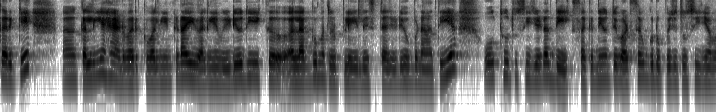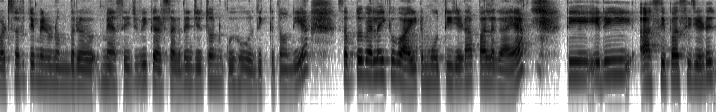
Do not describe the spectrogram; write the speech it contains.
ਕਰਕੇ ਅ, ਕੱਲੀਆਂ ਹੈਂਡ ਵਰਕ ਵਾਲੀਆਂ ਕਢਾਈ ਵਾਲੀਆਂ ਵੀਡੀਓ ਦੀ ਇੱਕ ਅਲੱਗ ਮਤਲਬ ਪਲੇਲਿਸਟ ਹੈ ਜਿਹੜੀ ਉਹ ਬਣਾਤੀ ਹੈ। ਉੱਥੋਂ ਤੁਸੀਂ ਜਿਹੜਾ ਦੇਖ ਸਕਦੇ ਹੋ ਤੇ WhatsApp ਗਰੁੱਪ 'ਚ ਤੁਸੀਂ ਜਾਂ WhatsApp ਤੇ ਮੈਨੂੰ ਨੰਬਰ ਮੈਸੇਜ ਵੀ ਕਰ ਸਕਦੇ ਹੋ ਜੇ ਤੁਹਾਨੂੰ ਕੋਈ ਹੋਰ ਦਿੱਕਤ ਆਉਂਦੀ ਹੈ। ਸਭ ਤੋਂ ਪਹਿਲਾਂ ਇੱਕ ਵਾਈਟ ਮੋਤੀ ਜਿਹੜਾ ਆਪਾਂ ਲਗਾਇਆ ਤੇ ਇਹਦੇ ਆਸੇ-ਪਾਸੇ ਜਿਹੜੇ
